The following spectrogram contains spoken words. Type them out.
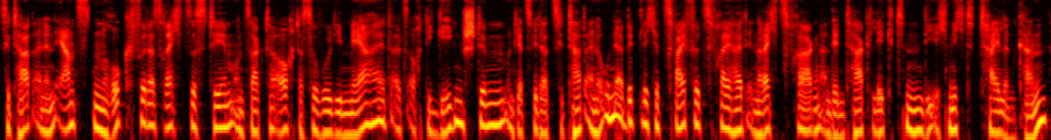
Zitat, einen ernsten Ruck für das Rechtssystem und sagte auch, dass sowohl die Mehrheit als auch die Gegenstimmen und jetzt wieder Zitat, eine unerbittliche Zweifelsfreiheit in Rechtsfragen an den Tag legten, die ich nicht teilen kann.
